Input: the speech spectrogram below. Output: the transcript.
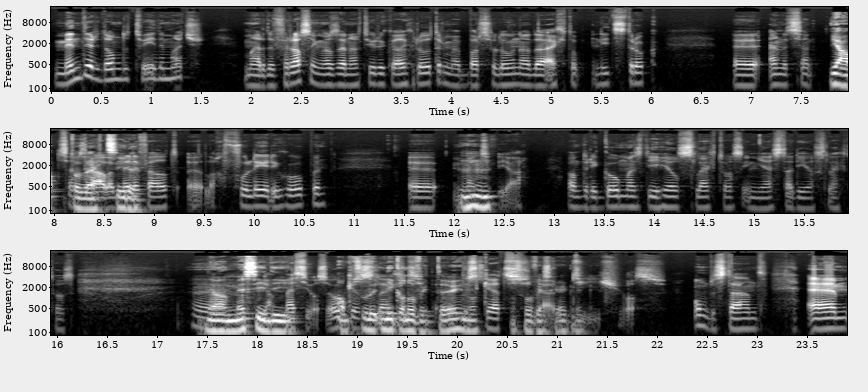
minder dan de tweede match. Maar de verrassing was daar natuurlijk wel groter met Barcelona dat echt op niets trok. Eh, en het cent- Ja, het was centrale middenveld eh, lag volledig open. Eh, met Mhm. ja, André Gomez die heel slecht was, Iniesta die heel slecht was. Eh, Ja, Messi ja, die Messi was ook absoluut heel niet kon overtuigen, was- Busquets, was verschrikkelijk. die was onbestaand. Ehm,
